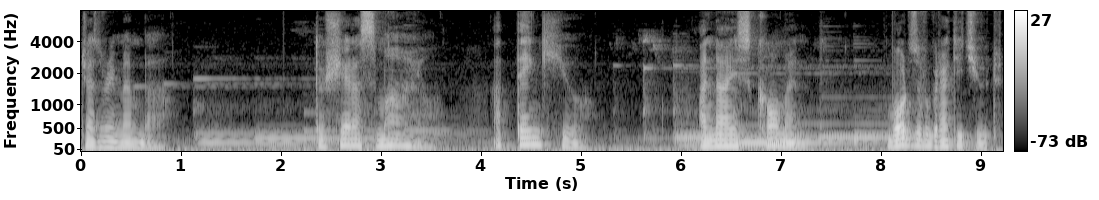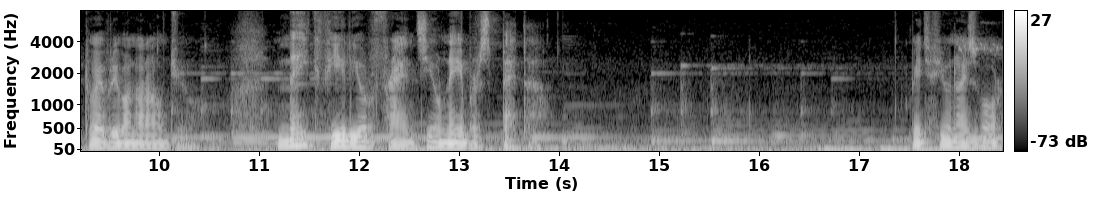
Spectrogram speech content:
Just remember to share a smile, a thank you a nice comment, words of gratitude to everyone around you. Make feel your friends, your neighbors better. With few nice words.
